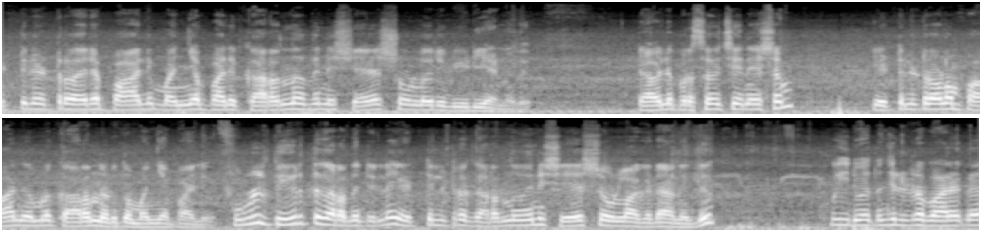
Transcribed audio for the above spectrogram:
എട്ട് ലിറ്റർ വരെ പാൽ മഞ്ഞപ്പാൽ കറന്നതിന് ശേഷമുള്ള ഒരു വീഡിയോ ആണിത് രാവിലെ പ്രസവിച്ചതിന് ശേഷം എട്ട് ലിറ്ററോളം പാൽ നമ്മൾ കറന്നെടുത്തു മഞ്ഞപ്പാൽ ഫുൾ തീർത്ത് കറന്നിട്ടില്ല. എട്ട് ലിറ്റർ കറന്നതിന് ശേഷമുള്ള അകിടാണിത്. അപ്പോൾ ഇരുപത്തഞ്ച് ലിറ്റർ പാലൊക്കെ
